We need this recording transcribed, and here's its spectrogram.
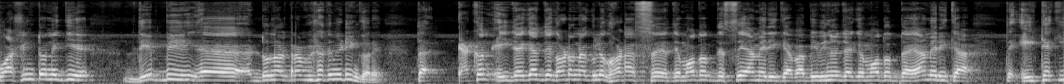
ওয়াশিংটনে গিয়ে দিব্যি ডোনাল্ড ট্রাম্পের সাথে মিটিং করে। তা এখন এই জায়গায় যে ঘটনাগুলো ঘটাচ্ছে, যে মদত দিচ্ছে আমেরিকা বা বিভিন্ন জায়গায় মদত দেয় আমেরিকা, তো এইটা কি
